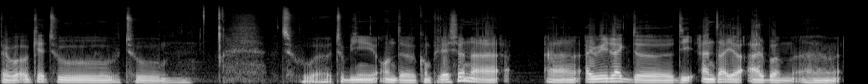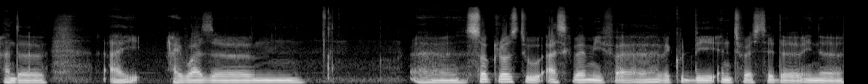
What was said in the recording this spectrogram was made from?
They were okay to to to uh, to be on the compilation. Uh, uh, I really like the the entire album, uh, and I I was. Um, uh, so close to ask them if uh, they could be interested uh, in uh,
